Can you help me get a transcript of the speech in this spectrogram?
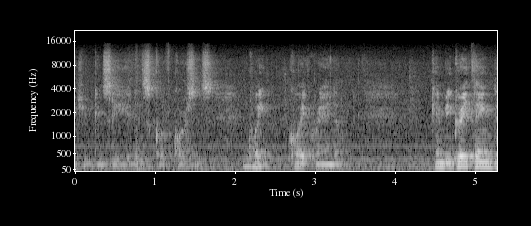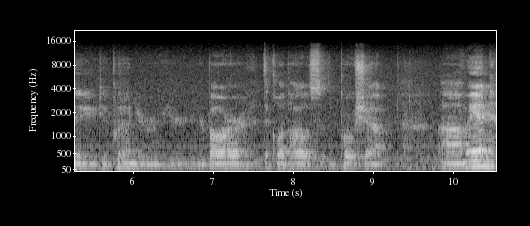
as you can see. And it's, of course, it's quite, quite random can be a great thing to, to put on your, your, your bar, the clubhouse, the pro shop. Um, and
